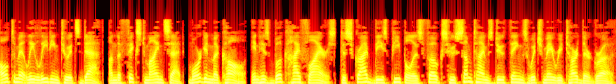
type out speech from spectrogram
ultimately leading to its death. On the fixed mindset, Morgan McCall, in his book High Flyers, described these people as folks who sometimes do things which may retard their growth.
